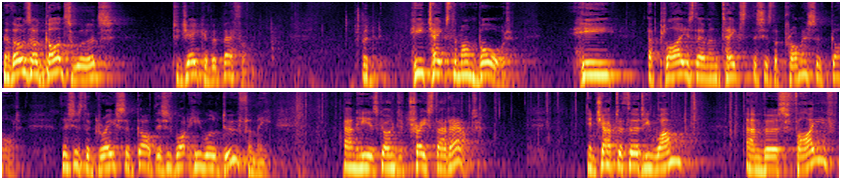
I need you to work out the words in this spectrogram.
Now, those are God's words to Jacob at Bethel. But he takes them on board. He applies them and takes this is the promise of God. This is the grace of God. This is what he will do for me. And he is going to trace that out. In chapter 31 and verse 5,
